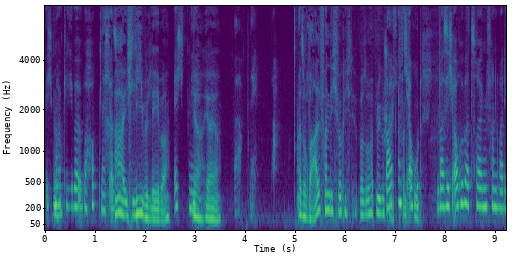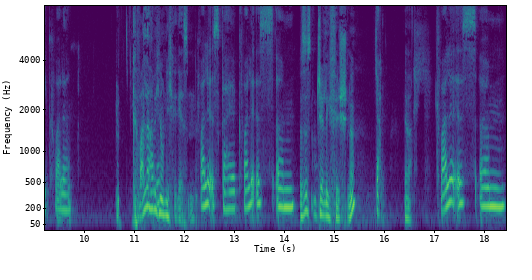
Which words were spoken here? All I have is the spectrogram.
ich mag Leber überhaupt nicht. Also ah, ich liebe Leber. echt nicht. Ja, ja, ja. Nee. Also Wal fand ich wirklich, so hat mir geschmeckt. fand ich auch gut. Was ich auch überzeugend fand, war die Qualle. Qualle habe ich noch nicht gegessen. Qualle ist geil. Qualle ist, ähm, Das ist Jellyfish, ne? ja, Ja. Qualle ist ähm,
